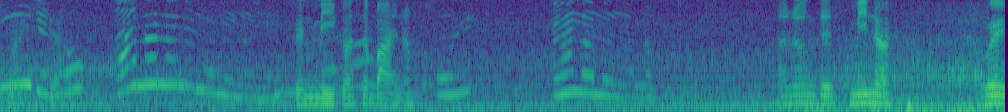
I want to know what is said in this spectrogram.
สวยเดี๋เชียยววอะนู่นนู่นนู่นนู่นนู่นเป็นหมีก็สบายเนาะเฮ้ยอะนู่นนู่นนู่นนู่นอะน้องเจสมินอะเว้ย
